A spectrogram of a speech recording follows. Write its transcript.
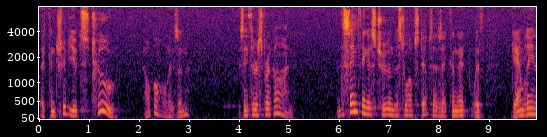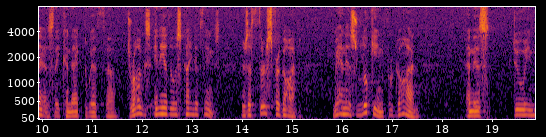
that contributes to alcoholism is a thirst for God. And the same thing is true in this 12 steps as they connect with gambling, as they connect with uh, drugs, any of those kind of things. There's a thirst for God. Man is looking for God and is doing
